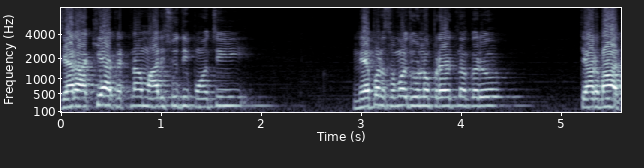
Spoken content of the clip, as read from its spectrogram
જ્યારે આખી આ ઘટના મારી સુધી પહોંચી, મેં પણ સમજવાનો પ્રયત્ન કર્યો. ત્યારબાદ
